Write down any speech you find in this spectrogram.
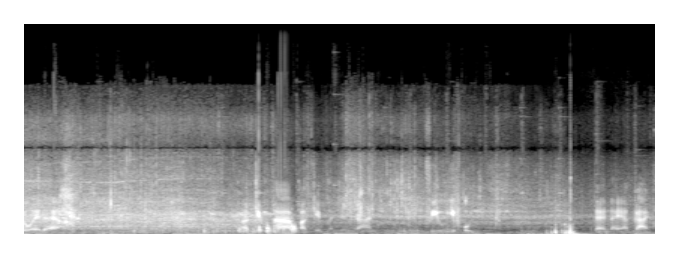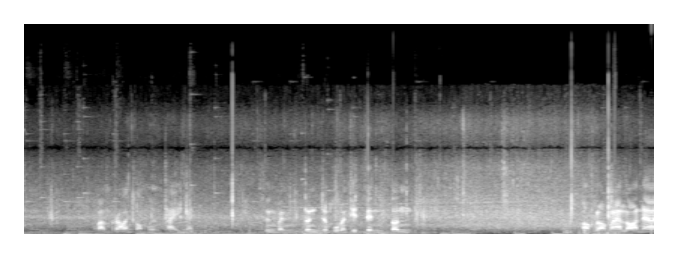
สวยเลยฮะมาเก็บภาพมาเก็บบรรยากาศฟิลญี่ปุ่น แต่ในอากาศความร้อนของเมืองไทยกัน ซึ่งเป็นต้นชมพูบันทิตเป็นต้น ออกดอกหน้าร้อนนะ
